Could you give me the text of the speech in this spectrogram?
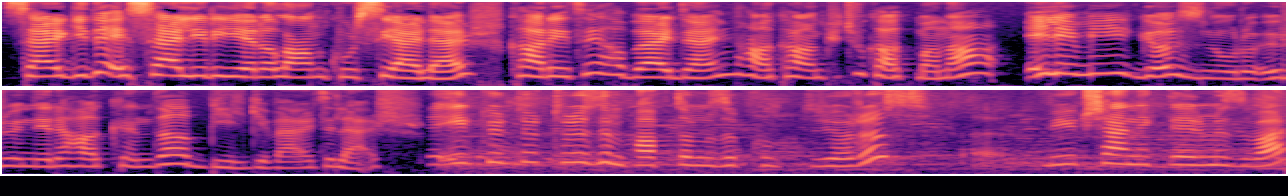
Sergide eserleri yer alan kursiyerler, KRT Haber'den Hakan Küçükakman'a el emeği göz nuru ürünleri hakkında bilgi verdiler. İl Kültür Turizm haftamızı kutluyoruz. E, Büyük şenliklerimiz var.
